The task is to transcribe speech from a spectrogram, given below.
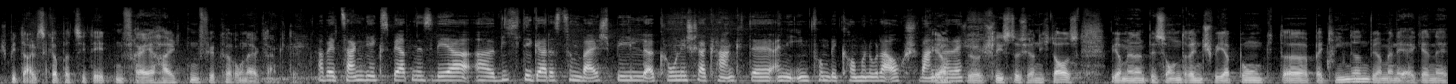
Spitalskapazitäten frei halten für Corona-Erkrankte. Aber jetzt sagen die Experten, es wäre äh, wichtiger, dass zum Beispiel äh, chronisch Erkrankte eine Impfung bekommen oder auch Schwangere. Ja, schließt das ja nicht aus. Wir haben einen besonderen Schwerpunkt äh, bei Kindern. Wir haben eine eigene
